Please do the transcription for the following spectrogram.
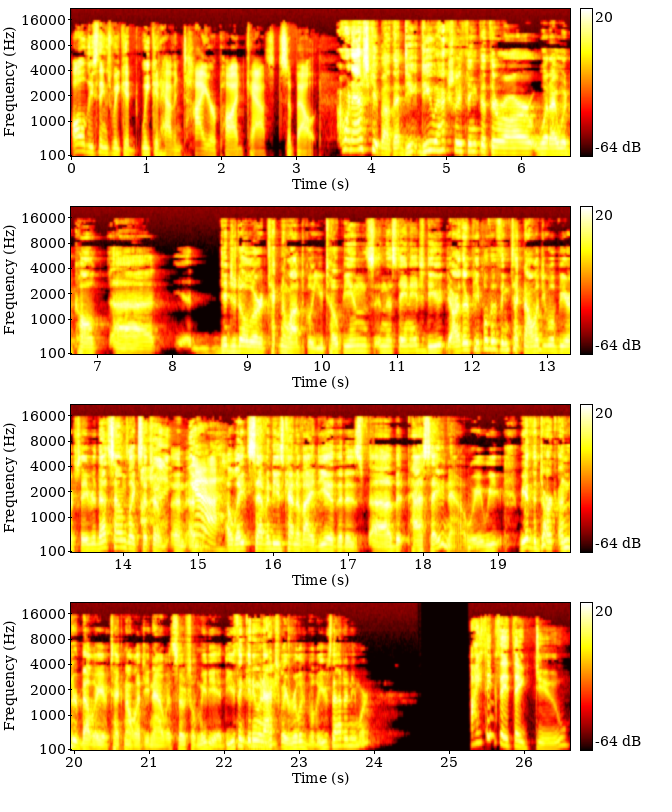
all these things we could we could have entire podcasts about. I want to ask you about that. Do you, do you actually think that there are what I would call uh, digital or technological utopians in this day and age? Do you are there people that think technology will be our savior? That sounds like such a uh, an, yeah. a, a, late seventies kind of idea that is uh, a bit passe now. We we we have the dark underbelly of technology now with social media. Do you think anyone mm-hmm. actually really believes that anymore? I think that they do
